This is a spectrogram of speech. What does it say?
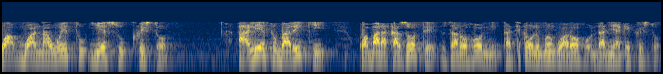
wa bwana wetu yesu kristo aliyetubariki kwa baraka zote za rohoni katika ulimwengu wa roho ndani yake kristo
